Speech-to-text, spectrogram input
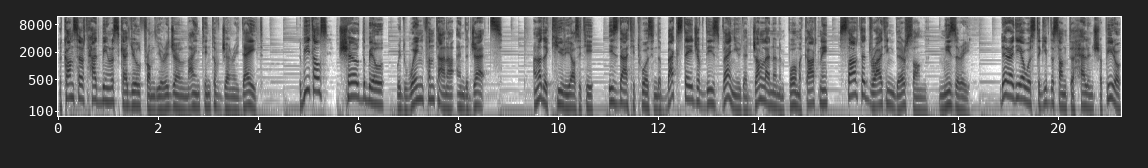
The concert had been rescheduled from the original 19th of January date. The Beatles shared the bill with Wayne Fontana and the Jets. Another curiosity is that it was in the backstage of this venue that John Lennon and Paul McCartney started writing their song Misery. Their idea was to give the song to Helen Shapiro,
